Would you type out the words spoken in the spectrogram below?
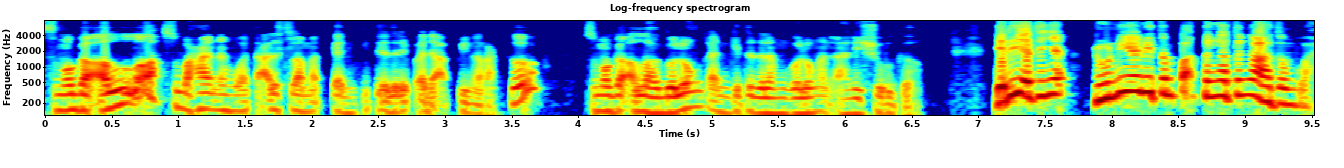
Semoga Allah Subhanahu wa taala selamatkan kita daripada api neraka. Semoga Allah golongkan kita dalam golongan ahli syurga. Jadi artinya dunia ni tempat tengah-tengah tuan-puan.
